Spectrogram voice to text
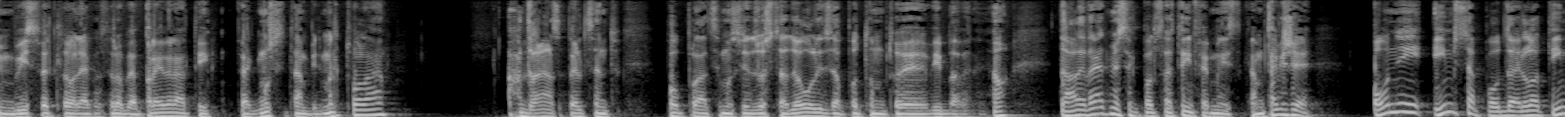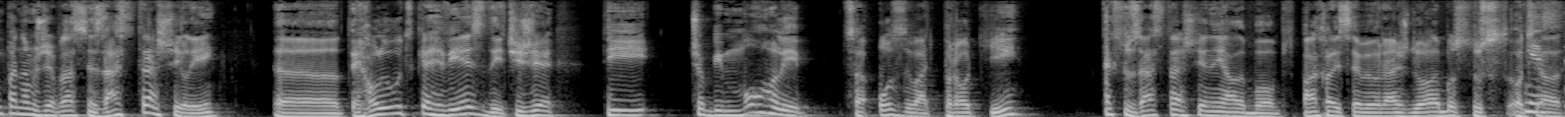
im vysvetľovali, ako sa robia prevraty, tak musí tam byť mŕtvola a 12% populácie musí dostať do ulic a potom to je vybavené. No, no ale vráťme sa k podstate tým feministkám. Takže oni, im sa podarilo tým pádom, že vlastne zastrašili uh, tie hollywoodske hviezdy, čiže tí, čo by mohli sa ozvať proti, tak sú zastrašení, alebo spáchali sebevraždu, alebo sú, odtiaľ,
